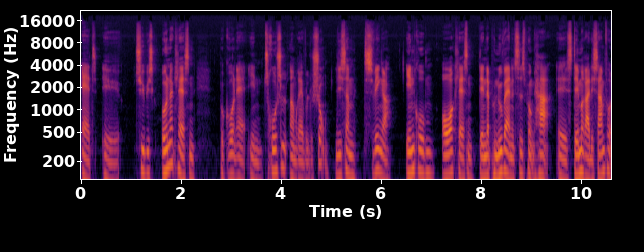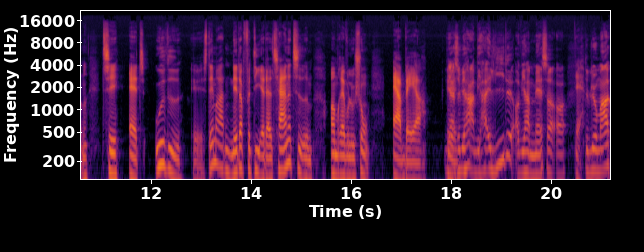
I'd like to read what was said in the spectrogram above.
at øh, typisk underklassen på grund af en trussel om revolution ligesom tvinger indgruppen, overklassen, den der på nuværende tidspunkt har øh, stemmeret i samfundet, til at udvide øh, stemmeretten, netop fordi at alternativet om revolution er værre. Ja, altså vi har, vi har elite, og vi har masser, og ja. det blev meget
